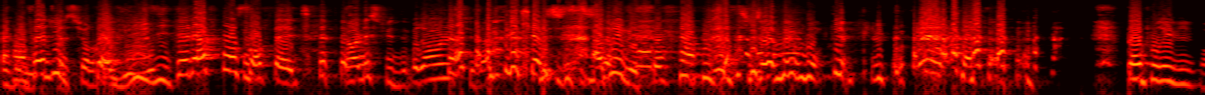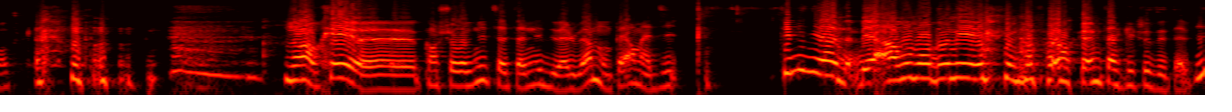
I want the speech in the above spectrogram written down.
En fait, je suis T'as revenue. visité la France, en fait. Non, le sud, vraiment le sud. hein. Après, mais fort. je suis jamais montée plus haut. Pas pour y vivre, en tout cas. non, après, euh, quand je suis revenue de cette année de LEA, mon père m'a dit T'es mignonne, mais à un moment donné, il va falloir quand même faire quelque chose de ta vie.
